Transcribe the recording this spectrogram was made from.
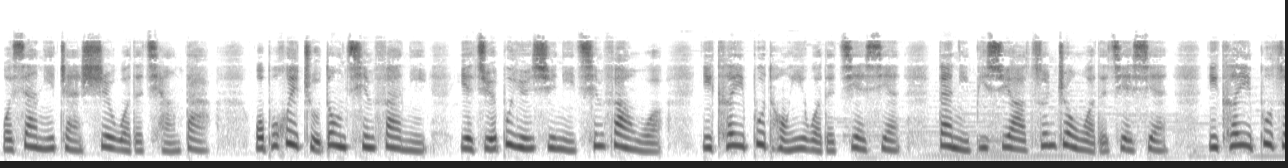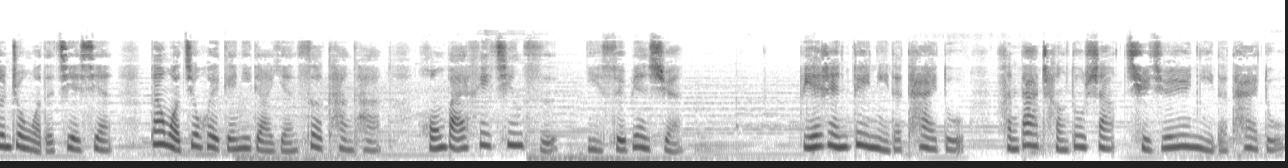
我向你展示我的强大。我不会主动侵犯你，也绝不允许你侵犯我。你可以不同意我的界限，但你必须要尊重我的界限。你可以不尊重我的界限，但我就会给你点颜色看看，红白黑青紫，你随便选。别人对你的态度，很大程度上取决于你的态度。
